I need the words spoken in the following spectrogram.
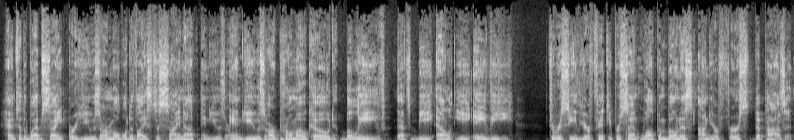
Head to the website or use our mobile device to sign up and use our, and use our promo code BLEAV, that's B L E A V, to receive your 50% welcome bonus on your first deposit.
